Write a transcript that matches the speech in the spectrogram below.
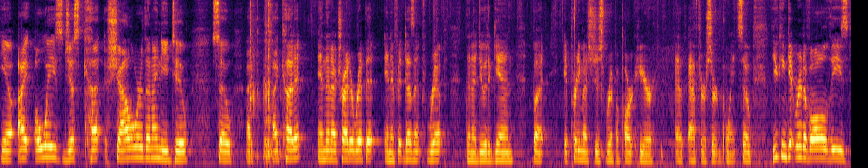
you know, I always just cut shallower than I need to. So I, I cut it and then I try to rip it. And if it doesn't rip, then I do it again. But it pretty much just rip apart here after a certain point. So you can get rid of all these,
